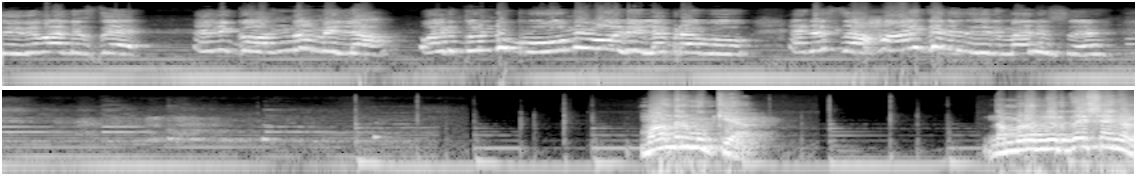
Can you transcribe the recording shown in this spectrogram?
തിരുമനസ് എനിക്കൊന്നുമില്ല. ഒരു തുണ്ട് ഭൂമി പോലും ഇല്ല പ്രഭു. എന്നെ സഹായിക്കണം തിരുമനസ് മന്ത്രമുഖ്യ നമ്മുടെ നിർദ്ദേശങ്ങൾ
